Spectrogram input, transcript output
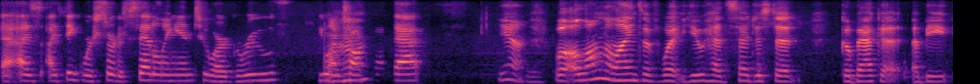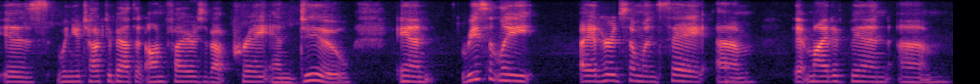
as I think we're sort of settling into our groove. You want to talk about that? Yeah. Well, along the lines of what you had said, just to go back a, a beat, is when you talked about that on fire is about pray and do. And recently, I had heard someone say um, it might have been. Um,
